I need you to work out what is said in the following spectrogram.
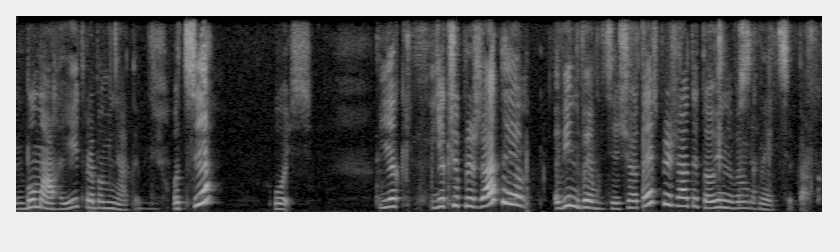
бумага, її треба міняти. Оце ось. Як, якщо прижати, він вимкнеться. Якщо теж прижати, то він вимкнеться. Так.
